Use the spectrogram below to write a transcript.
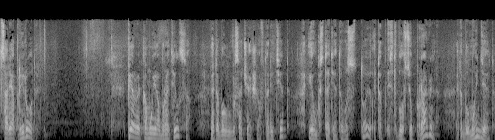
Царя природы. Первый, к кому я обратился, это был высочайший авторитет. И он, кстати, этого стоил. Это, это было все правильно. Это был мой дед.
